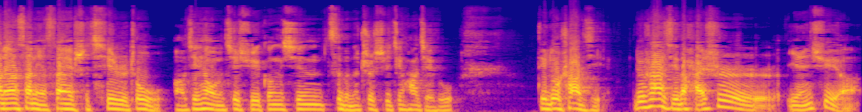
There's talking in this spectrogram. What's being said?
二零二三年三月十七日周五啊，今天我们继续更新《资本的秩序进化解读》第六十二集。六十二集呢，还是延续啊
